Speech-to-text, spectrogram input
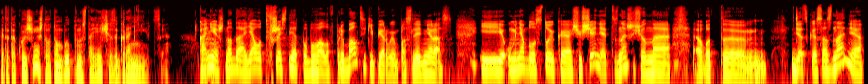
это такое ощущение, что вот он был по-настоящему за границей. Конечно, да. Я вот в 6 лет побывала в Прибалтике первый и последний раз. И у меня было стойкое ощущение, ты знаешь, еще на э, вот э, детское сознание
